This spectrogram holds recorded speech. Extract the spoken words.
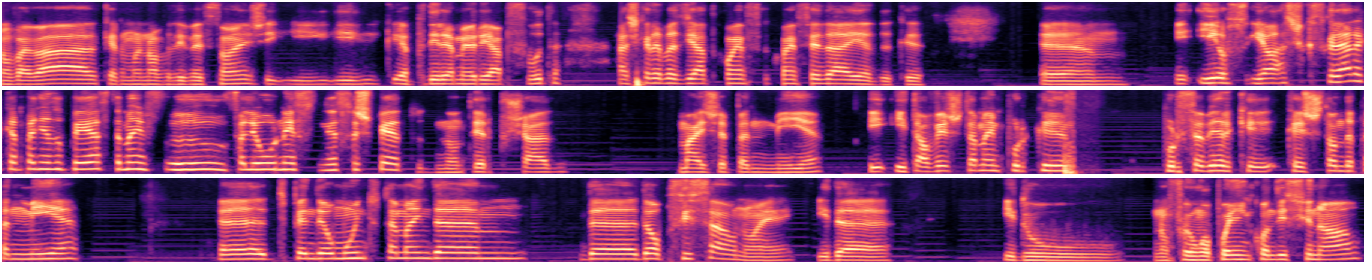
não vai lá, quer uma nova eleições e, e, e a pedir a maioria absoluta. Acho que era baseado com essa, com essa ideia de que. ehm, e, e eu, eu acho que se calhar a campanha do PS também eh, falhou nesse, nesse aspecto, de não ter puxado mais a pandemia e, e talvez também porque por saber que, que a gestão da pandemia eh, dependeu muito também da, da, da oposição, não é? E da, e do não foi um apoio incondicional,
